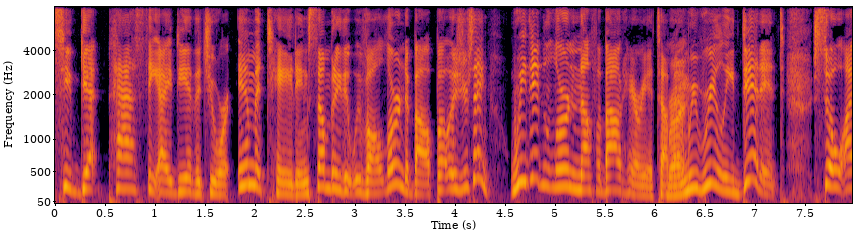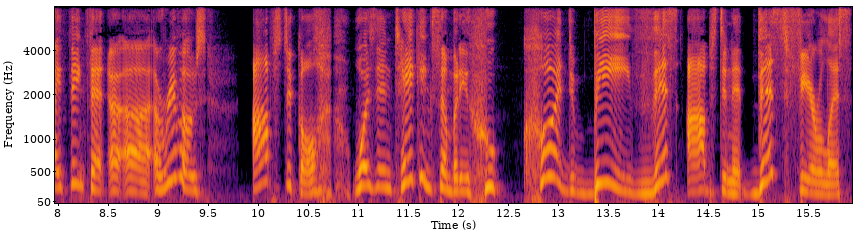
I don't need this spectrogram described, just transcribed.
to get past the idea that you are imitating somebody that we've all learned about. But as you're saying, we didn't learn enough about Harriet Tubman. Right. We really didn't. So I think that uh, uh, Erivo's obstacle was in taking somebody who could be this obstinate, this fearless,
